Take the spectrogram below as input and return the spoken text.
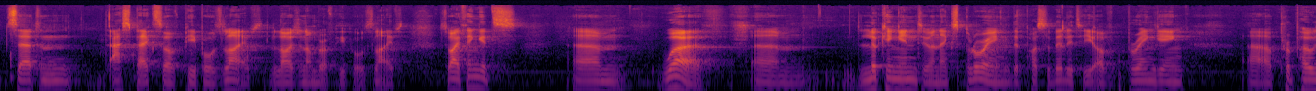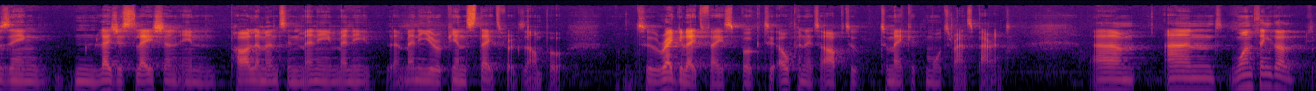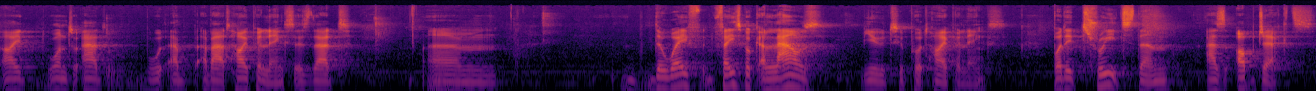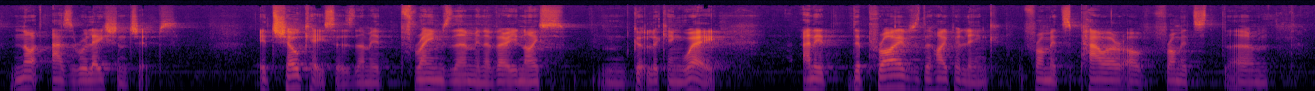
certain aspects of people's lives, a large number of people's lives. So I think it's um, worth um, looking into and exploring the possibility of bringing, uh, proposing legislation in parliaments in many, many, uh, many European states, for example, to regulate Facebook, to open it up, to, to make it more transparent. Um, and one thing that I want to add about hyperlinks is that um, the way Facebook allows you to put hyperlinks, but it treats them as objects, not as relationships. It showcases them, it frames them in a very nice, mm, good looking way, and it deprives the hyperlink from its power of, from its um,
